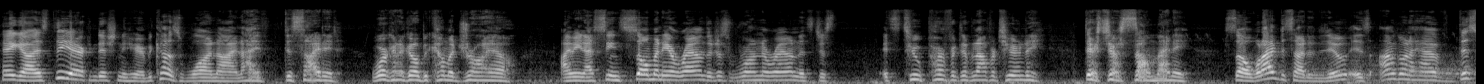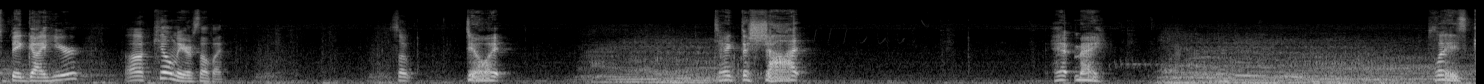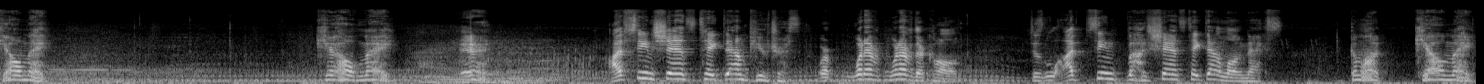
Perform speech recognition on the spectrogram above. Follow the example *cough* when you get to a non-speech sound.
Hey guys, the air conditioner here, because why not? I've decided we're gonna go become a Dryo. I mean, I've seen so many around, they're just running around, it's just, it's too perfect of an opportunity. There's just so many. So what I've decided to do is I'm gonna have this big guy here, uh, kill me or something. So, do it. Take the shot. Hit me. Please kill me. Kill me. Eh. I've seen Shans take down Putris, or whatever, whatever they're called. Just I've seen *laughs* Shans take down long necks. Come on, kill me.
